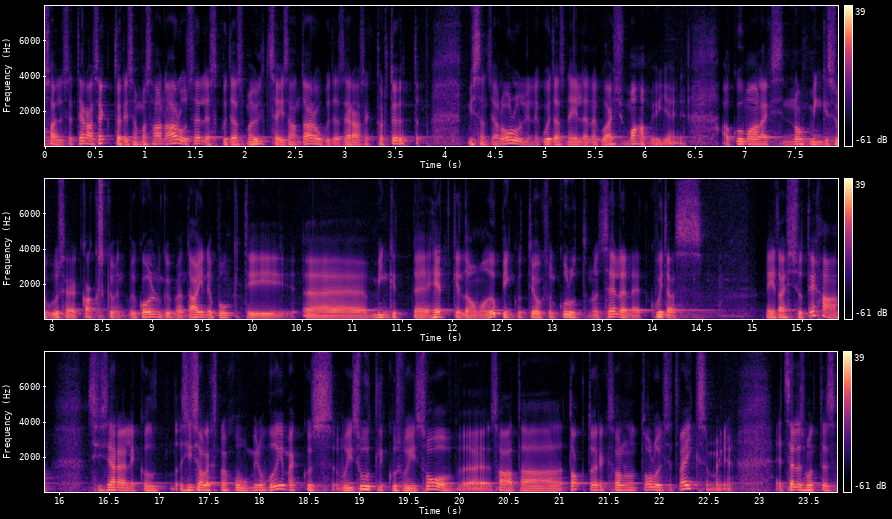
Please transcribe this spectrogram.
osaliselt erasektoris ja ma saan aru sellest, kuidas ma üldse ei saanud aru, kuidas erasektor töötab. mis on seal oluline, kuidas neile nagu asju maha müüa, onju. aga kui ma oleksin noh, mingisuguse kakskümmend või kolmkümmend ainepunkti äh, mingite hetkel oma õpingute jooksul kulutanud sellele, et kuidas neid asju teha, siis järelikult, siis oleks nagu minu võimekus või suutlikkus või soov äh, saada doktoriks olnud oluliselt väiksem, onju. et selles mõttes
